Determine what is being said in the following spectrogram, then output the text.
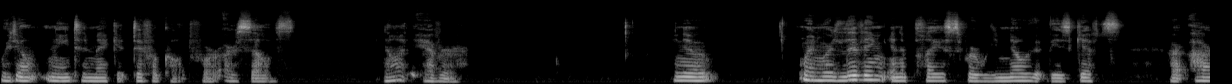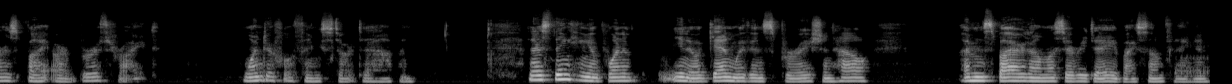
We don't need to make it difficult for ourselves. Not ever. You know, when we're living in a place where we know that these gifts are ours by our birthright, wonderful things start to happen. And I was thinking of one of, you know, again with inspiration, how I'm inspired almost every day by something. And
